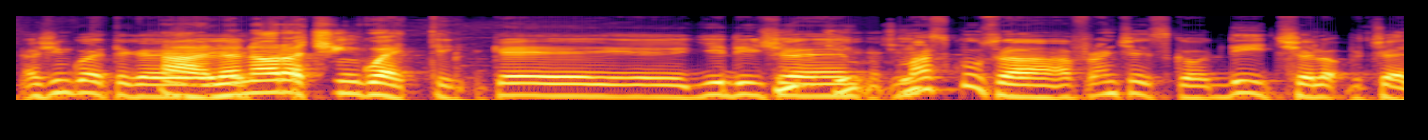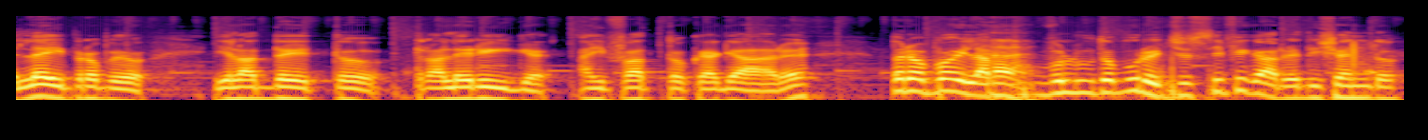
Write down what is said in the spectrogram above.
La Cinguetti che... Ah, Eleonora Cinguetti. che gli dice ma scusa Francesco diccelo. Cioè lei proprio gliel'ha detto tra le righe hai fatto cagare. Però poi l'ha Eh. voluto pure giustificare dicendo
